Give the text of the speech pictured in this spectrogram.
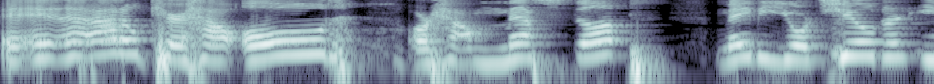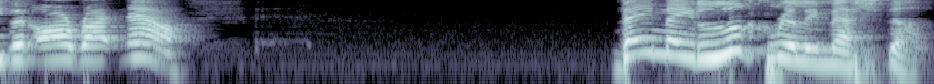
And I don't care how old or how messed up maybe your children even are right now. They may look really messed up.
